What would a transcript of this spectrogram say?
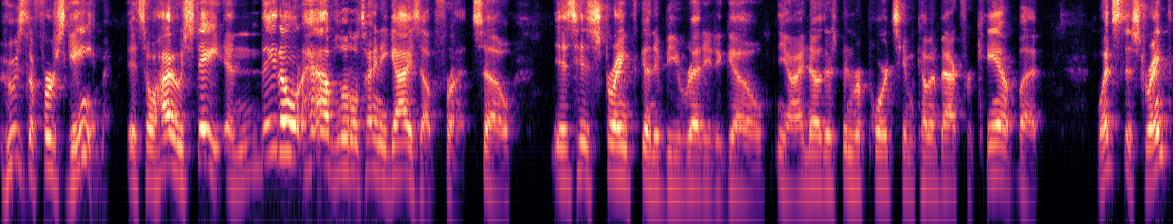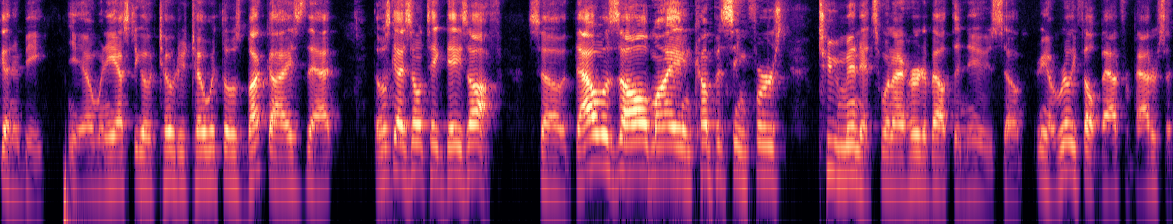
who's the first game. It's Ohio State, and they don't have little tiny guys up front, so is his strength going to be ready to go? You know, I know there's been reports him coming back for camp, but what's the strength going to be? You know, when he has to go toe to toe with those Buckeyes that those guys don't take days off. So that was all my encompassing first two minutes when I heard about the news. So you know, really felt bad for Patterson.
